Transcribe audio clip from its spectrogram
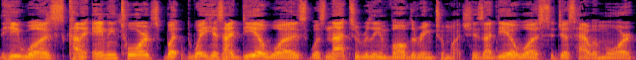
he was kind of aiming towards, but the way his idea was was not to really involve the ring too much. His idea was to just have a more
